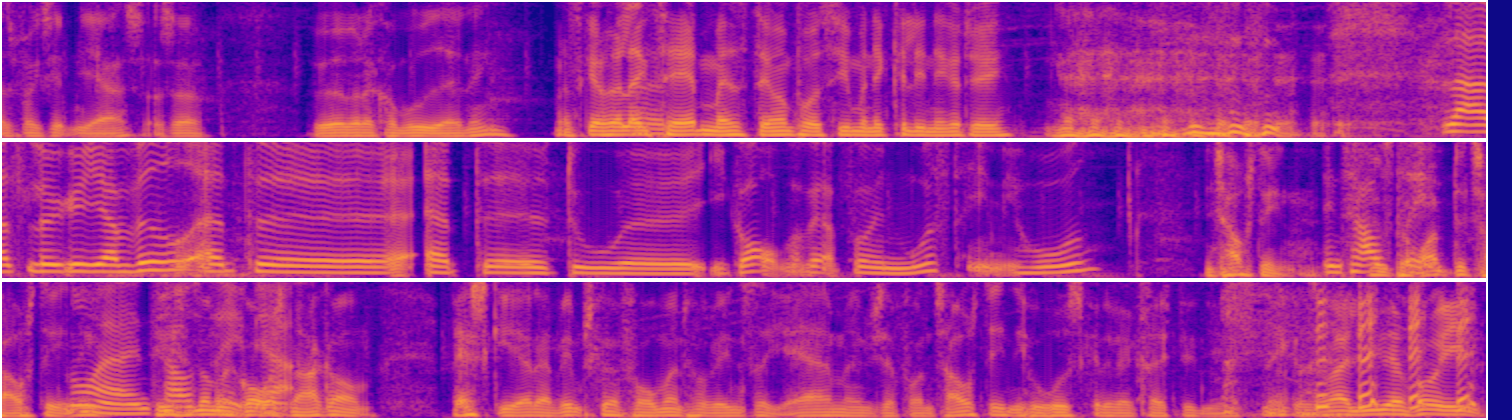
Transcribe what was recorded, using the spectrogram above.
altså for eksempel jeres, og så høre, hvad der kommer ud af det, ikke? Man skal jo heller ikke Øh. tabe en masse stemmer på at sige, at man ikke kan lide Nick og Jay. Lars Lykke, jeg ved, at, øh, at øh, du øh, i går var ved at få en mursten i hovedet. En tagsten. En tagsten. Den berømte tagsten. Nå ja, en det er sådan, når man tagsten, går og ja. snakker om, hvad sker der? Hvem skal være formand for Venstre? Ja, men hvis jeg får en tagsten i hovedet, skal det være Christian Jensen. Ikke? Og så var jeg lige ved at få en.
